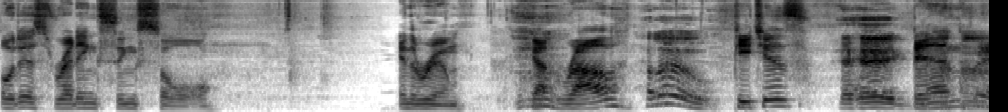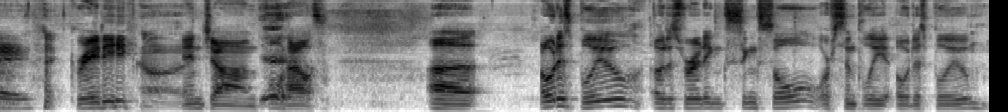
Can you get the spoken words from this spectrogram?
Otis Redding sings soul. In the room, got Rob, Hello. Peaches, Hey, hey. Ben, Hey. Grady, and John. Full house. Uh, Otis Blue, Otis Redding Sing Soul, or simply Otis Blue,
